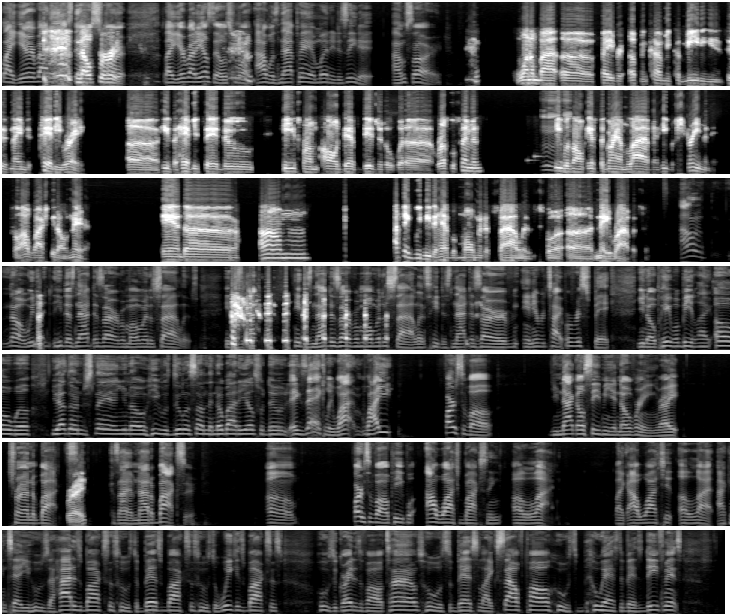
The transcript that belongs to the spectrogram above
Like everybody else No, for real. Like everybody else that was smart. I was not paying money to see that. I'm sorry. One of my uh favorite up and coming comedians. His name is Teddy Ray. Uh, he's a heavy set dude. He's from All Def Digital with uh Russell Simmons. he was Mhm. on Instagram Live and he was streaming it, so I watched it on there. And uh, um, I think we need to have a moment of silence for uh, Nate Robinson. I don't know. We he does not deserve a moment of silence. He does not, he does not deserve a moment of silence. He does not deserve any type of respect. You know, people be like, "Oh, well, you have to understand. You know, he was doing something that nobody else would do." Exactly. Why? Why you? First of all, you're not gonna see me in no ring, right? Trying to box, Right? Because I am not a boxer. Um, first of all, people, I watch boxing a lot. Like I watch it a lot. I can tell you who's the hottest boxers, who's the best boxers, who's the weakest boxers, who's the greatest of all times, who was the best like southpaw, who's who has the best defense.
